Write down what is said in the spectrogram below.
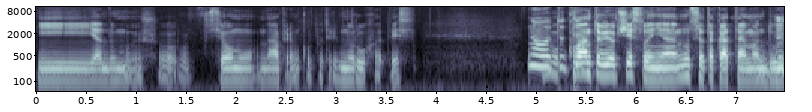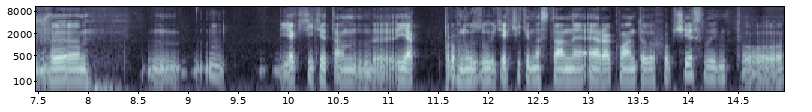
І я думаю, що в цьому напрямку потрібно рухатись. Ну, ну тут... Квантові обчислення ну, це така тема дуже як тільки там, як прогнозують, як тільки настане ера квантових обчислень, то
